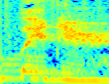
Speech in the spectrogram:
listener poll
